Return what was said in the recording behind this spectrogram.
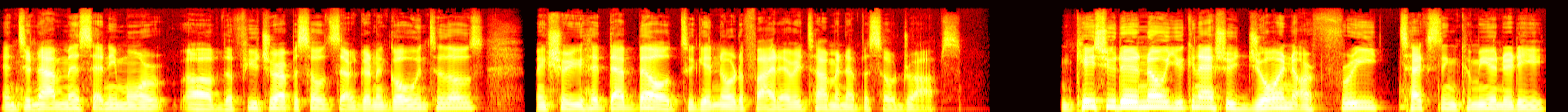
and to not miss any more of the future episodes that are going to go into those, make sure you hit that bell to get notified every time an episode drops. In case you didn't know, you can actually join our free texting community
